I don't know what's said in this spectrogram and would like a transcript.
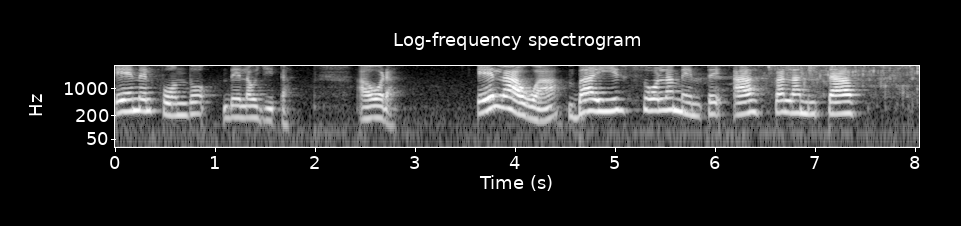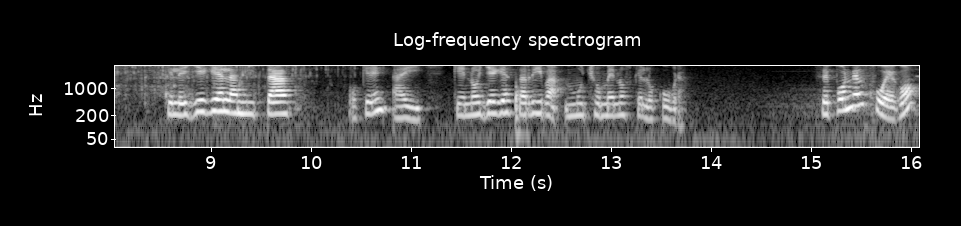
en el fondo de la ollita. Ahora, el agua va a ir solamente hasta la mitad, que le llegue a la mitad, ¿ok? Ahí, que no llegue hasta arriba, mucho menos que lo cubra. Se pone el fuego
